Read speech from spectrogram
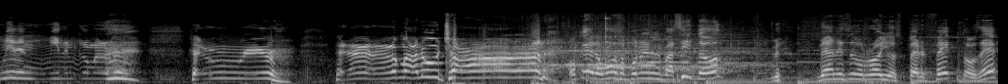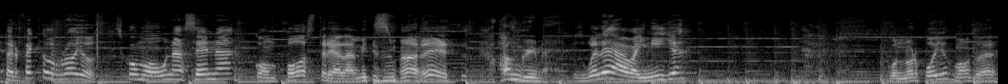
Miren, miren cómo... Ok, lo vamos a poner en el vasito. Vean esos rollos, perfectos, ¿eh? Perfectos rollos. Es como una cena con postre a la misma vez. Hungry man. Pues huele a vainilla. Con nor pollo, vamos a ver.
